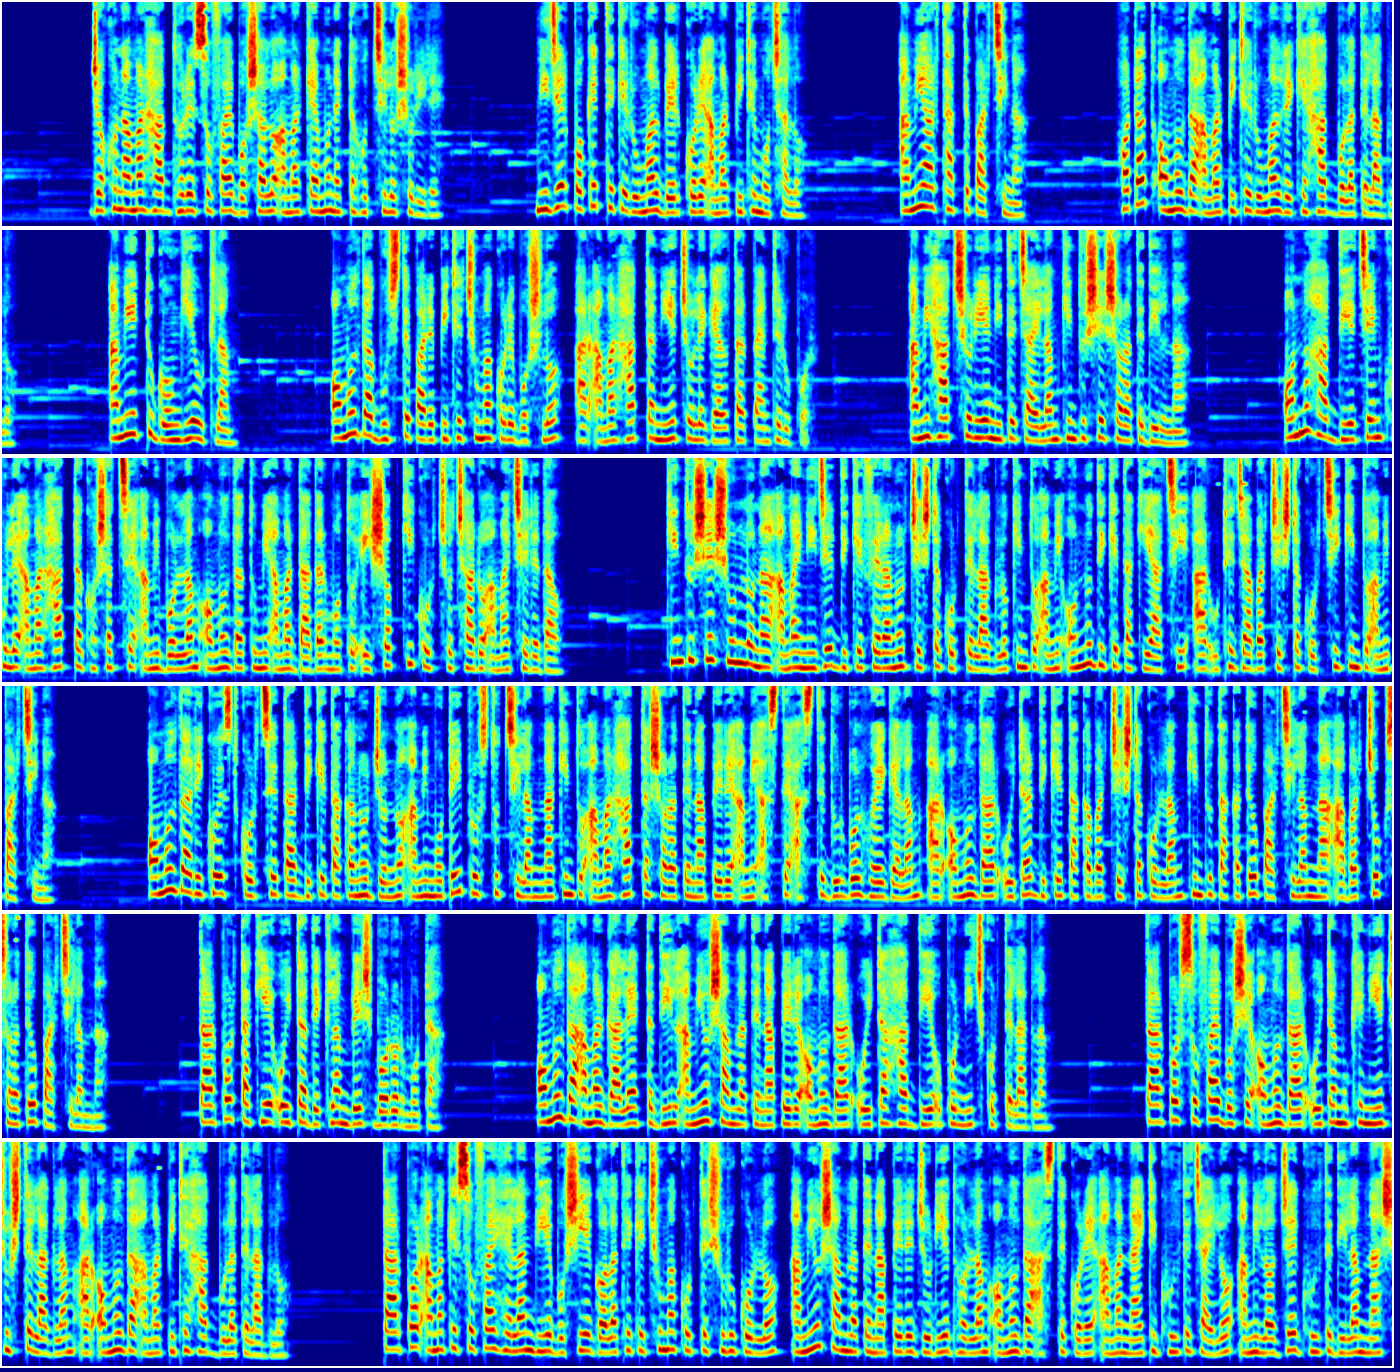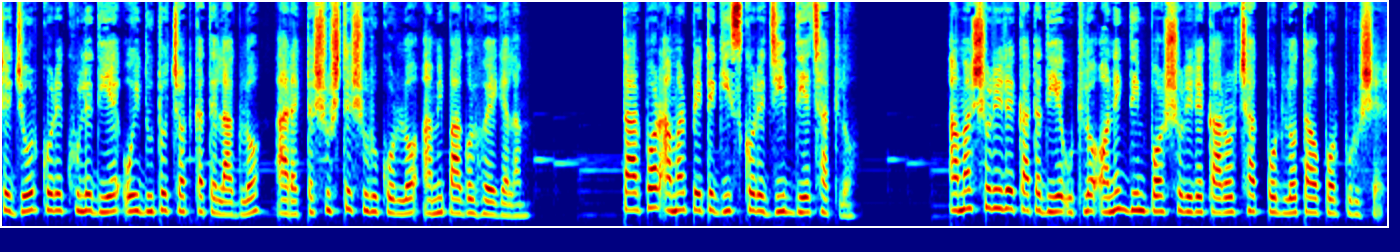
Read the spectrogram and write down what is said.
যখন আমার হাত ধরে সোফায় বসালো, আমার কেমন একটা হচ্ছিল শরীরে। নিজের পকেট থেকে রুমাল বের করে আমার পিঠে মোছালো। আমি আর থাকতে পারছি না। হঠাৎ অমলদা আমার পিঠে রুমাল রেখে হাত বোলাতে লাগল। আমি একটু গঙ্গিয়ে উঠলাম। অমলদা বুঝতে পারে পিঠে ছুমা করে বসল আর আমার হাতটা নিয়ে চলে গেল তার প্যান্টের উপর। আমি হাত সরিয়ে নিতে চাইলাম, কিন্তু সে সরাতে দিল না। অন্য হাত দিয়ে চেন খুলে আমার হাতটা ঘষাচ্ছে, আমি বললাম, অমলদা, তুমি আমার দাদার মতো এইসব কি করছ? ছাড়ো, আমায় ছেড়ে দাও। কিন্তু সে শুনল না, আমায় নিজের দিকে ফেরানোর চেষ্টা করতে লাগল, কিন্তু আমি অন্য দিকে তাকিয়ে আছি আর উঠে যাবার চেষ্টা করছি, কিন্তু আমি পারছি না। অমলদা রিকোয়েস্ট করছে তার দিকে তাকানোর জন্য আমি মোটেই প্রস্তুত ছিলাম না, কিন্তু আমার হাতটা সরাতে না পেরে আমি আস্তে আস্তে দুর্বল হয়ে গেলাম আর অমলদার ওইটার দিকে তাকাবার চেষ্টা করলাম, কিন্তু তাকাতেও পারছিলাম না, আবার চোখ সরাতেও পারছিলাম না। তারপর তাকিয়ে ওইটা দেখলাম বেশ বড়র মোটা। অমলদা আমার গালে একটা দিল আমিও সামলাতে না পেরে অমলদার ওইটা হাত দিয়ে ওপর নিচ করতে লাগলাম। তারপর সোফায় বসে অমলদার ওইটা মুখে নিয়ে চুষতে লাগলাম আর অমলদা আমার পিঠে হাত বুলাতে লাগল। তারপর আমাকে সোফায় হেলান দিয়ে বসিয়ে গলা থেকে ছুমা করতে শুরু করল, আমিও সামলাতে না পেরে জড়িয়ে ধরলাম অমলদা আস্তে করে আমার নাইটি ঘুলতে চাইল, আমি লজ্জায় ঘুলতে দিলাম না, সে জোর করে খুলে দিয়ে ওই দুটো চটকাতে লাগল, আর একটা সুষ্টে শুরু করল, আমি পাগল হয়ে গেলাম। তারপর আমার পেটে গিস করে জীব দিয়ে ছাটল। আমার শরীরে কাটা দিয়ে উঠল অনেক দিন পর শরীরে কারোর ছাদ পড়ল, তাও পর পুরুষের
